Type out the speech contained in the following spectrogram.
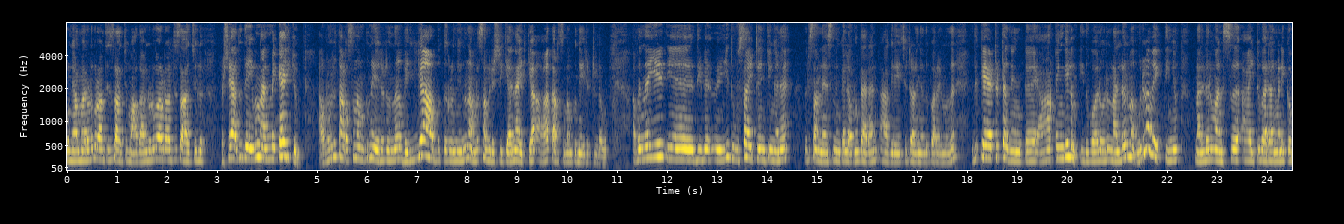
പുണ്യാളന്മാരോട് പ്രാർത്ഥിച്ച് സാധിച്ചു. മാതാവിനോട് പ്രാർത്ഥിച്ച് സാധിച്ചല്ലോ പക്ഷേ അത് ദൈവം നന്മയ്ക്കായിരിക്കും. അവിടെ ഒരു തടസ്സം നമുക്ക് നേരിടുന്ന വലിയ ആപത്തുകളിൽ നിന്ന് നമ്മൾ സംരക്ഷിക്കാനായിരിക്കുക ആ തടസ്സം നമുക്ക് നേരിട്ടുണ്ടാവും അപ്പം എന്നാൽ ഈ ദിവ്യ ഈ ദിവസമായിട്ട് എനിക്കിങ്ങനെ ഒരു സന്ദേശം നിങ്ങൾക്ക് എല്ലാവർക്കും തരാൻ ആഗ്രഹിച്ചിട്ടാണ് ഞാനിത് പറയുന്നത്. ഇത് കേട്ടിട്ട് നിങ്ങൾക്ക് ആർക്കെങ്കിലും ഇതുപോലെ ഒരു നല്ലൊരു ഒരു വ്യക്തിക്കും നല്ലൊരു മനസ്സ് ആയിട്ട് വരാൻ അങ്ങനെയൊക്കെ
